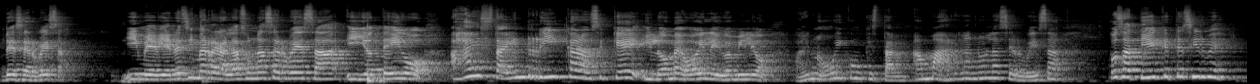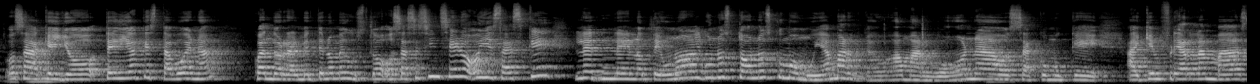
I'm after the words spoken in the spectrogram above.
de cerveza. Y me vienes y me regalas una cerveza y yo te digo, ay, está bien rica, no sé qué. Y luego me voy y le digo a Emilio, ay, no, y como que está amarga, ¿no? La cerveza. Pues a ti, ¿de qué te sirve? O sea, que yo te diga que está buena cuando realmente no me gustó. O sea, sé sincero, oye, ¿sabes qué? Le, le noté uno algunos tonos como muy amarga, amargona, o sea, como que hay que enfriarla más.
